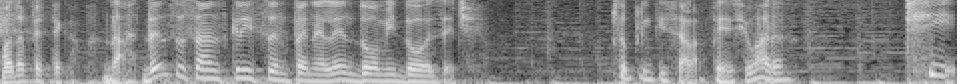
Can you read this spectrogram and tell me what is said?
Mă dă peste cap. Da. Dânsul s-a înscris în PNL în 2020. Să plictisea la pensioară și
